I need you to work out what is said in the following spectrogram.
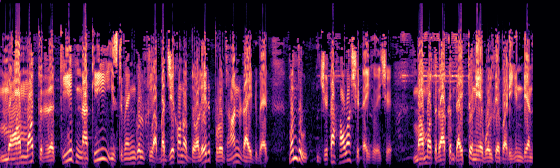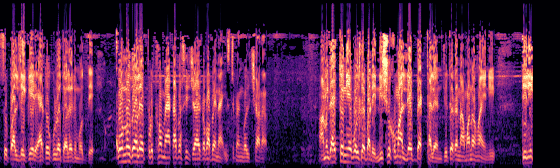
মোহাম্মদ রকিব নাকি ইস্ট বেঙ্গল ক্লাব বা যে কোনো দলের প্রধান রাইট ব্যাক। বন্ধু, যেটা হওয়া সেটাই হয়েছে। মোহাম্মদ রাকিব দায়িত্ব নিয়ে বলতে পারি, ইন্ডিয়ান সুপার লিগের এতগুলো দলের মধ্যে কোন দলে প্রথম একাদশীর জায়গা পাবে না ইস্ট বেঙ্গল ছাড়া। আমি দায়িত্ব নিয়ে বলতে পারি, নিশু কুমার লেফট ব্যাক খেলেন যেটাকে নামানো হয়নি। তিনি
